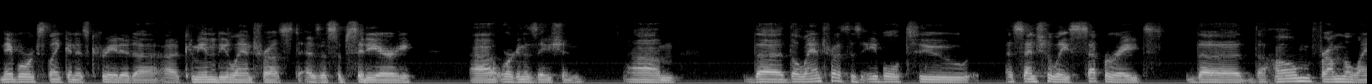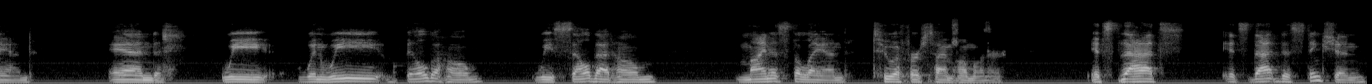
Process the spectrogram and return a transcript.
NeighborWorks Lincoln, has created a, a community land trust as a subsidiary uh, organization. Um, the the land trust is able to essentially separate the the home from the land, and we when we build a home we sell that home minus the land to a first time homeowner. It's that it's that distinction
